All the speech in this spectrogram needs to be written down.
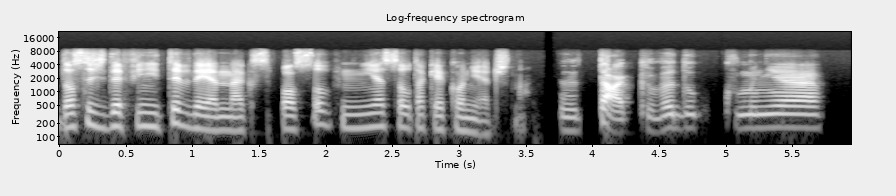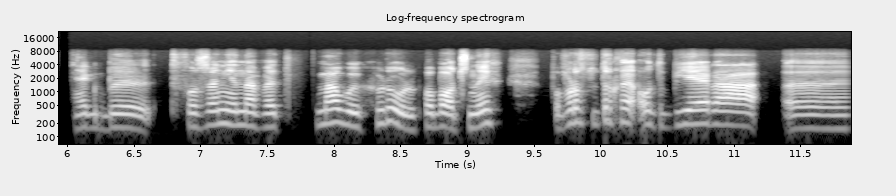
dosyć definitywny jednak sposób, nie są takie konieczne. Y, Tak, według mnie jakby tworzenie nawet małych ról pobocznych po prostu trochę odbiera e,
